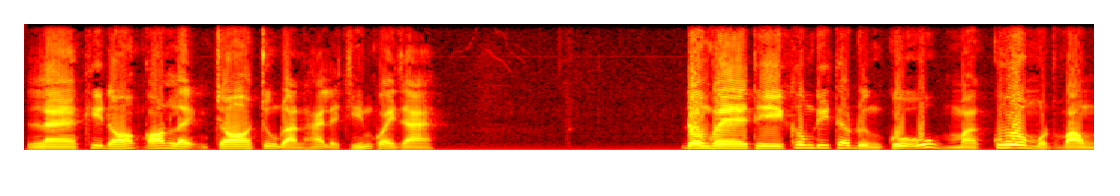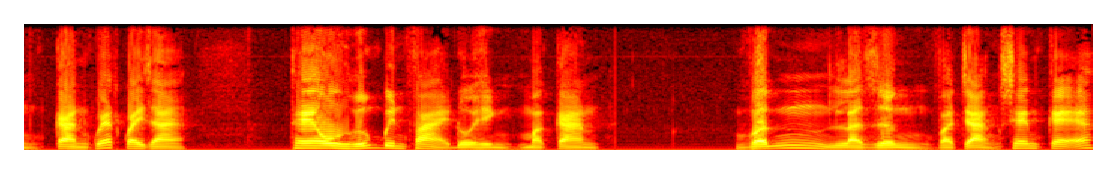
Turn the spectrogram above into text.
là khi đó có lệnh cho trung đoàn 209 quay ra. Đường về thì không đi theo đường cũ mà cua một vòng càn quét quay ra. Theo hướng bên phải đội hình mà càn vẫn là rừng và tràng sen kẽ,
